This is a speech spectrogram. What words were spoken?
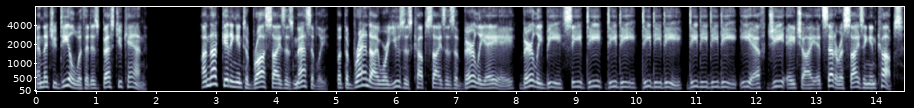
and that you deal with it as best you can. I'm not getting into bra sizes massively, but the brand I wear uses cup sizes of barely AA, barely B, C, D, DD, DDD, DDDD, EF, etc. sizing in cups.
